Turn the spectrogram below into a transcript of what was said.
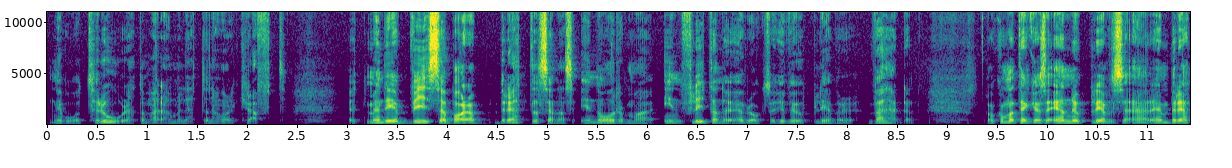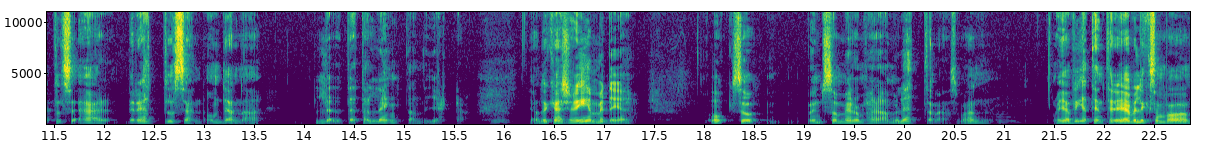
nivå tror att de här amuletterna har kraft. Men det visar bara berättelsernas enorma inflytande över också hur vi upplever världen. Och om man tänker sig en upplevelse är, en berättelse är berättelsen om denna, detta längtande hjärta. Ja, då kanske det är med det också så som med de här amuletterna. Så man, och jag vet inte, jag vill liksom vara...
